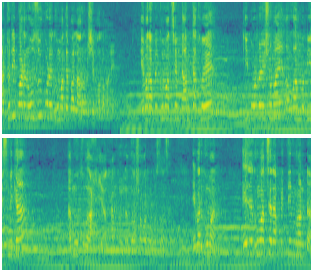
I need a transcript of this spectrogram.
আর যদি পারেন অজু করে ঘুমাতে পারলে আরও বেশি ভালো হয়। এবার আপনি ঘুমাচ্ছেন ডান কাত হয়ে, কি পড়বেন এই সময়? আল্লাহ বিসমিকা, আমুতু আলহামদুলিল্লাহ, দশ সবার ব্যবস্থা আছে। এবার ঘুমান। এই যে ঘুমাচ্ছেন আপনি তিন ঘণ্টা,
